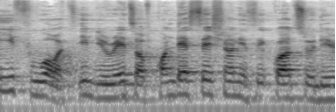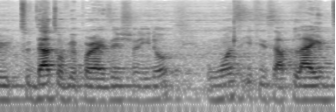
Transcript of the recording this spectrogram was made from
if what? If the rate of condensation is equal to the to that of vaporization, you know, once it is applied,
